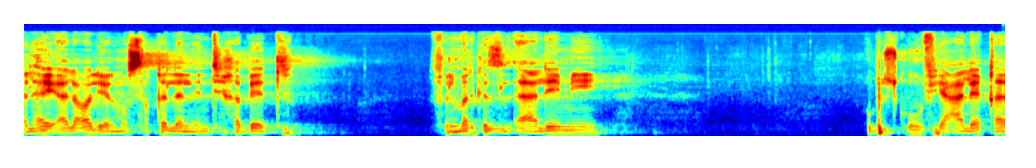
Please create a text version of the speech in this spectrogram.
الهيئة العليا المستقلة للانتخابات في المركز الإعلامي وباش تكون في علاقة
